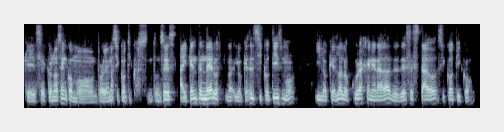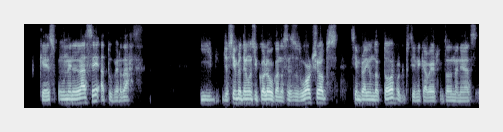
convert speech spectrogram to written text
que se conocen como problemas psicóticos. Entonces, hay que entender lo, que es el psicotismo y lo que es la locura generada desde ese estado psicótico, que es un enlace a tu verdad. Y yo siempre tengo un psicólogo cuando hace esos workshops, siempre hay un doctor, porque pues tiene que haber, de todas maneras,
